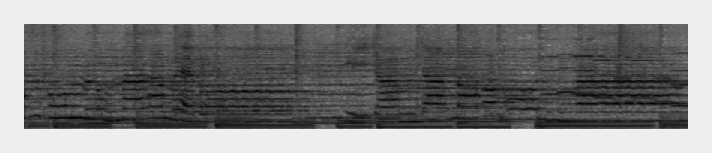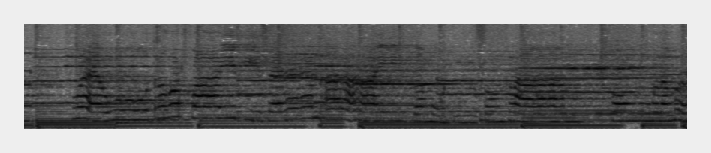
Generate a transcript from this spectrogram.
สังคมลุ่มน้ำแม่กลองที่จำจากน้องคนงามแวววูตรถไฟที่แสนอะไรสมุดสงครามคงละเมอ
